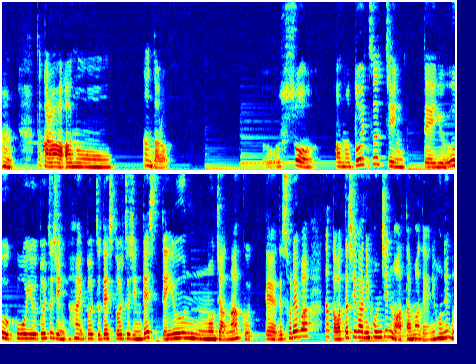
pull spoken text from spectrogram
うん。だから、あのー、なんだろう。そう、あの、ドイツ人っていう、こういうドイツ人、はい、ドイツです、ドイツ人ですっていうのじゃなくて、で、それは、なんか私が日本人の頭で、日本人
